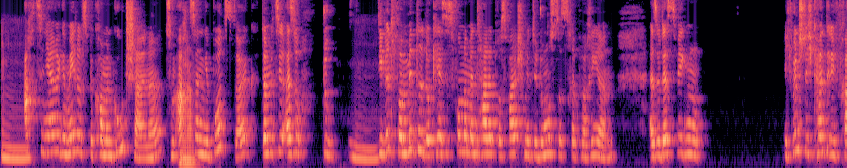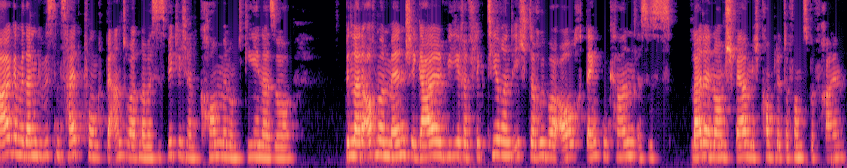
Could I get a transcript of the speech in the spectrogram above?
Mhm. 18-jährige Mädels bekommen Gutscheine zum 18. Ja. Geburtstag, damit sie, also du, mhm. die wird vermittelt, okay, es ist fundamental etwas falsch mit dir, du musst das reparieren. Also deswegen, ich wünschte, ich könnte die Frage mit einem gewissen Zeitpunkt beantworten, aber es ist wirklich ein Kommen und Gehen. Also bin leider auch nur ein Mensch, egal wie reflektierend ich darüber auch denken kann. Es ist leider enorm schwer, mich komplett davon zu befreien.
